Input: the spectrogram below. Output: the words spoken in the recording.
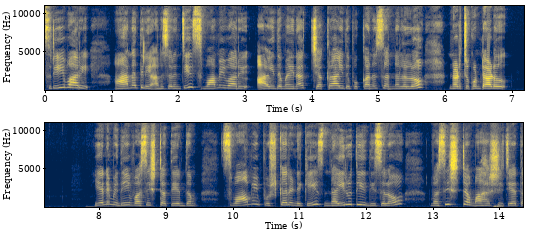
శ్రీవారి ఆనతిని అనుసరించి స్వామివారి ఆయుధమైన చక్రాయుధపు కనుసన్నలలో నడుచుకుంటాడు. ఎనిమిది వశిష్ఠ తీర్థం. స్వామి పుష్కరిణికి నైరుతి దిశలో వశిష్ఠ మహర్షి చేత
